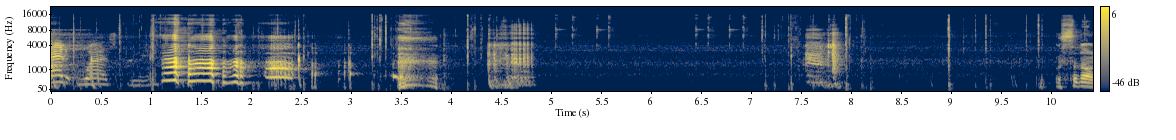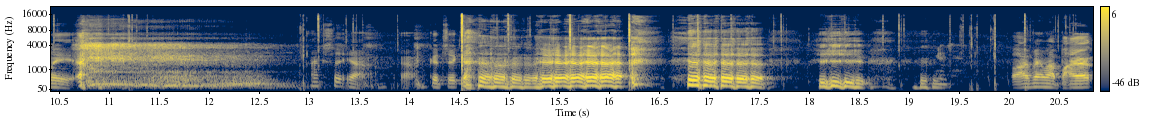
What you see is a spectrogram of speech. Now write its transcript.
Red was coming. Sidoni. Actually, yeah. Yeah, good chick. oh, I ran my buy it.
